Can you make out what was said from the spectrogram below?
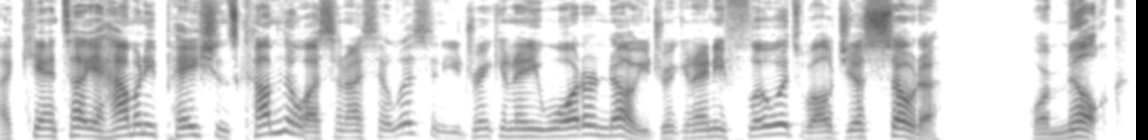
I can't tell you how many patients come to us and I say, listen, you drinking any water? No. You drinking any fluids? Well, just soda or milk.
